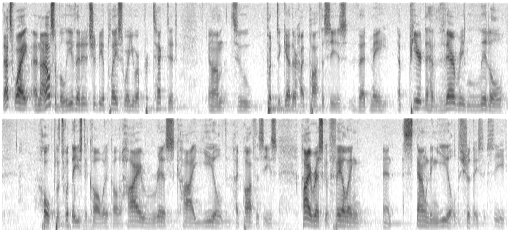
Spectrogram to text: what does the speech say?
That's why, and I also believe that it should be a place where you are protected um, to put together hypotheses that may appear to have very little hope. That's what they used to call, what do they call it, high risk, high yield hypotheses high risk of failing and astounding yield should they succeed.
